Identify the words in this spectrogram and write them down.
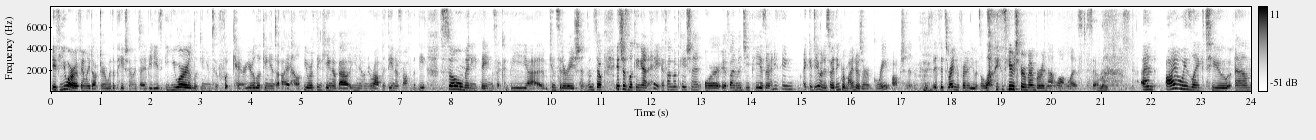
if you are a family doctor with a patient with diabetes, you are looking into foot care, you're looking into eye health, you are thinking about you know neuropathy, nephropathy, so many things that could be uh, considerations, and so it's just looking at hey, if I'm a patient or if I'm a GP, is there anything I could do? And so I think reminders are a great option because mm-hmm. if it's right in front of you, it's a lot easier to remember in that long list. So. Right. And I always like to um,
